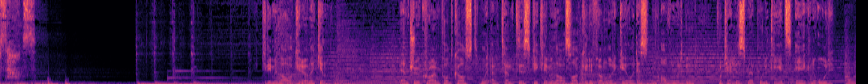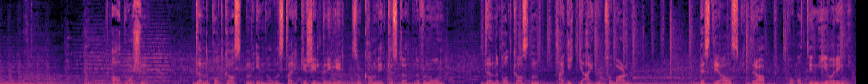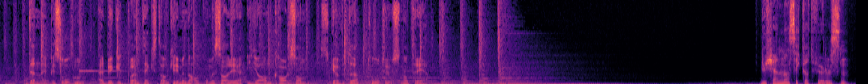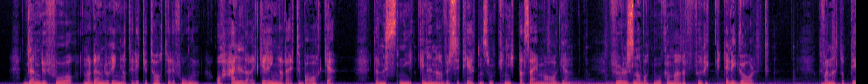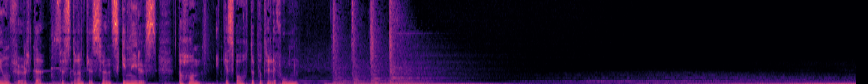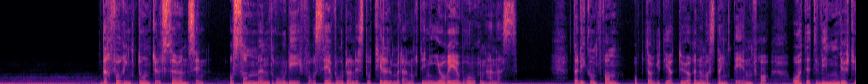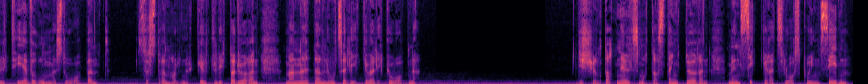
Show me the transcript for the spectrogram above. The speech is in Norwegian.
Sounds. Kriminalkrøniken. En true crime-podkast hvor autentiske kriminalsaker fra Norge og resten av Norden fortelles med politiets egne ord. Advarsel. Denne podkasten inneholder sterke skildringer som kan virke støtende for noen. Denne podkasten er ikke egnet for barn. Bestialsk drap på 89-åring. Denne episoden er bygget på en tekst av kriminalkommissarie Jan Karlsson, Skøvde 2003. Du kjenner sikkert følelsen. Den du får når den du ringer til ikke tar telefonen, og heller ikke ringer deg tilbake. Denne snikende nervøsiteten som knytter seg i magen. Følelsen av at noe kan være fryktelig galt. Det var nettopp det hun følte, søsteren til svenske Nils, da han ikke svarte på telefonen. Derfor ringte hun til sønnen sin, og sammen dro de for å se hvordan det sto til med den 89-årige broren hennes. Da de kom fram, oppdaget de at dørene var stengt innenfra, og at et vindu til TV-rommet sto åpent. Søsteren hadde nøkkel til ytterdøren, men den lot seg likevel ikke åpne. De skjønte at Nils måtte ha stengt døren med en sikkerhetslås på innsiden.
